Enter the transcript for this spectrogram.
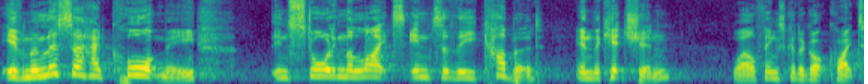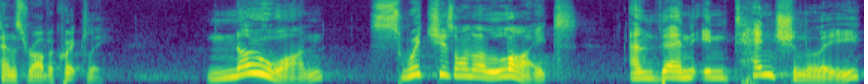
If Melissa had caught me installing the lights into the cupboard in the kitchen, well, things could have got quite tense rather quickly. No one switches on a light and then intentionally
